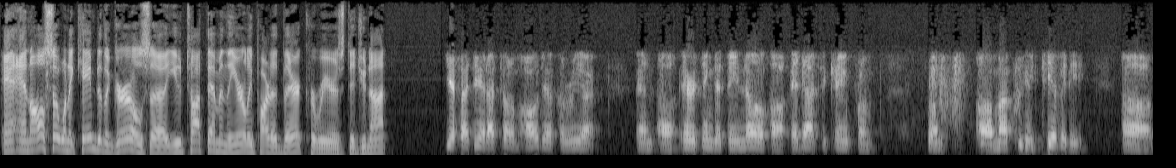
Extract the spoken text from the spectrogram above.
And also, when it came to the girls, uh, you taught them in the early part of their careers, did you not? Yes, I did. I taught them all their career and uh, everything that they know. Uh, it actually came from from uh, my creativity. Uh,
